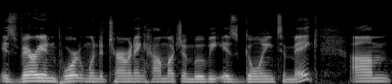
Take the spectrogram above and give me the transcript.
is very important when determining how much a movie is going to make. Um,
